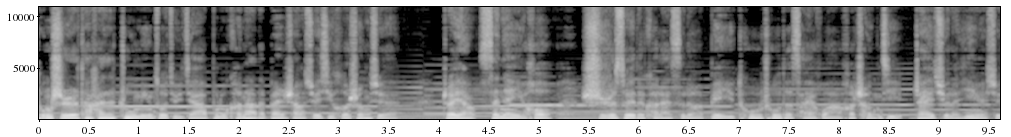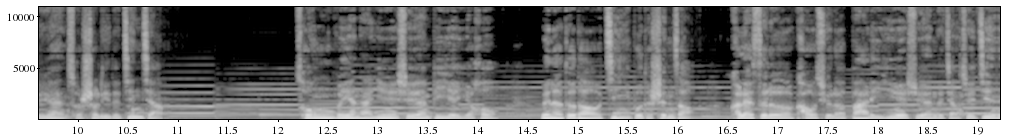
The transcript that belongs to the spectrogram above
同时，他还在著名作曲家布鲁克纳的班上学习和声学。这样，三年以后，十岁的克莱斯勒便以突出的才华和成绩摘取了音乐学院所设立的金奖。从维也纳音乐学院毕业以后，为了得到进一步的深造，克莱斯勒考取了巴黎音乐学院的奖学金。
